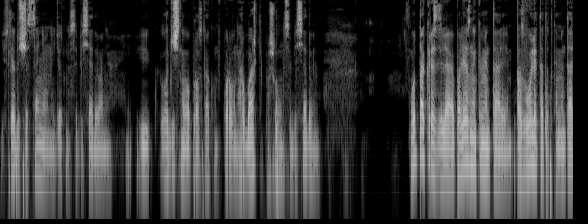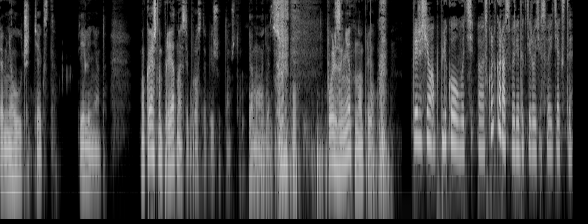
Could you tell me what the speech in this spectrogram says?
и в следующей сцене он идет на собеседование. И логичный вопрос, как он в порванной рубашке пошел на собеседование. Вот так разделяю. Полезный комментарий. Позволит этот комментарий мне улучшить текст или нет? Ну, конечно, приятно, если просто пишут там, что я молодец. Пользы нет, но приятно. Прежде чем опубликовывать, э, сколько раз вы редактируете свои тексты?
